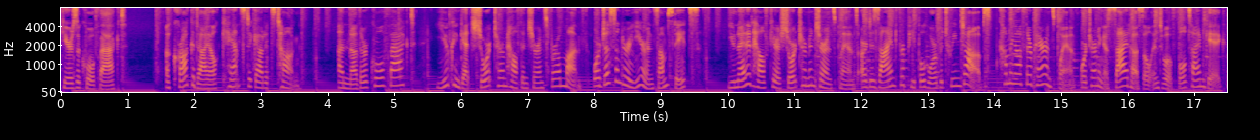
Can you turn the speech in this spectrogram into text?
Here's a cool fact a crocodile can't stick out its tongue. Another cool fact you can get short term health insurance for a month or just under a year in some states. United Healthcare short term insurance plans are designed for people who are between jobs, coming off their parents' plan, or turning a side hustle into a full time gig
